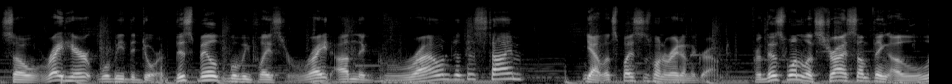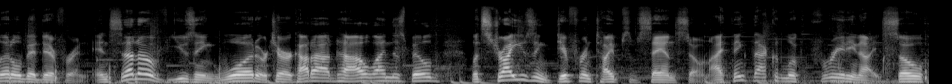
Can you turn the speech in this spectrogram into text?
So, right here will be the door. This build will be placed right on the ground this time. Yeah, let's place this one right on the ground. For this one, let's try something a little bit different. Instead of using wood or terracotta to outline this build, let's try using different types of sandstone. I think that could look pretty nice. So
